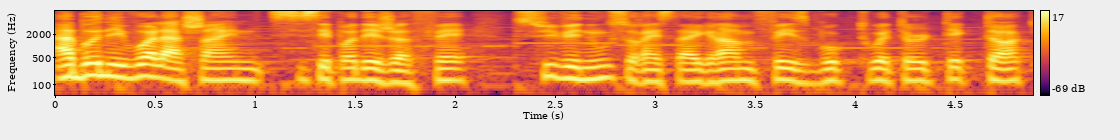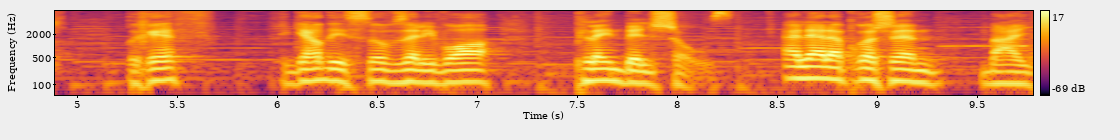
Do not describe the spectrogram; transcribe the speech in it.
Abonnez-vous à la chaîne si ce n'est pas déjà fait. Suivez-nous sur Instagram, Facebook, Twitter, TikTok. Bref, regardez ça, vous allez voir plein de belles choses. Allez, à la prochaine. Bye.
